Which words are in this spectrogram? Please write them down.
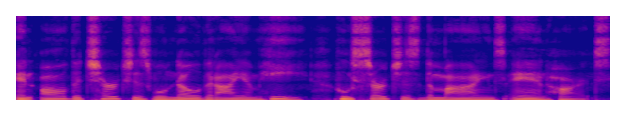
and all the churches will know that I am He who searches the minds and hearts,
